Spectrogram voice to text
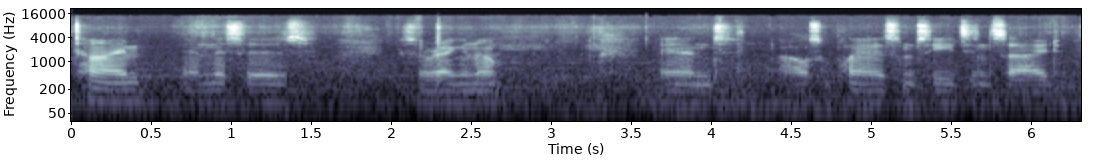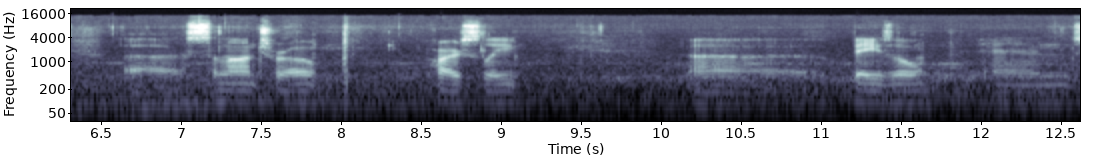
thyme and this is oregano. And I also planted some seeds inside. Uh, cilantro, parsley, uh, basil, and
